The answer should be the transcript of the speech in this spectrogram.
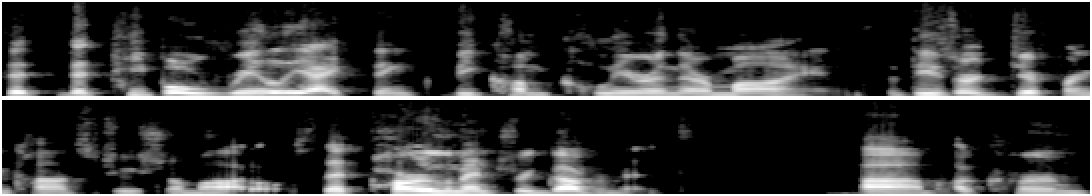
that that people really, I think, become clear in their minds that these are different constitutional models. That parliamentary government, um, a term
